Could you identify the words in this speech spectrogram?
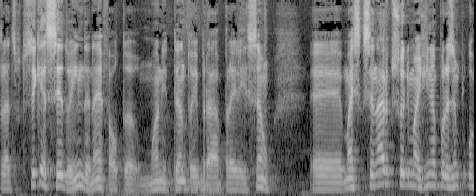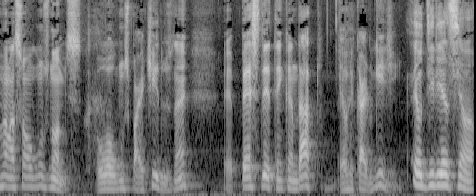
a disputa? Sei que é cedo ainda, né? Falta um ano e tanto aí para a eleição. É, mas que cenário que o senhor imagina, por exemplo, com relação a alguns nomes ou alguns partidos, né? É, PSD tem candidato? É o Ricardo Guidi? Eu diria assim, ó,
